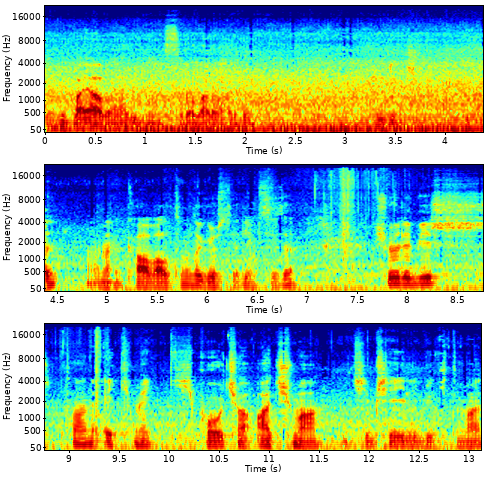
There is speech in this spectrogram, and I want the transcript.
Çünkü baya baya bildiğiniz sıralar vardı. İlginç. Hemen kahvaltımı da göstereyim size. Şöyle bir tane ekmek, poğaça, açma, içi bir şeyli büyük ihtimal.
